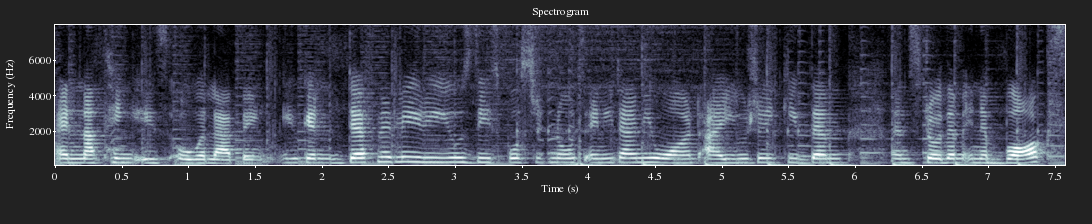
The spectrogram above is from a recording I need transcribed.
and nothing is overlapping. You can definitely reuse these post-it notes anytime you want. I usually keep them and store them in a box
